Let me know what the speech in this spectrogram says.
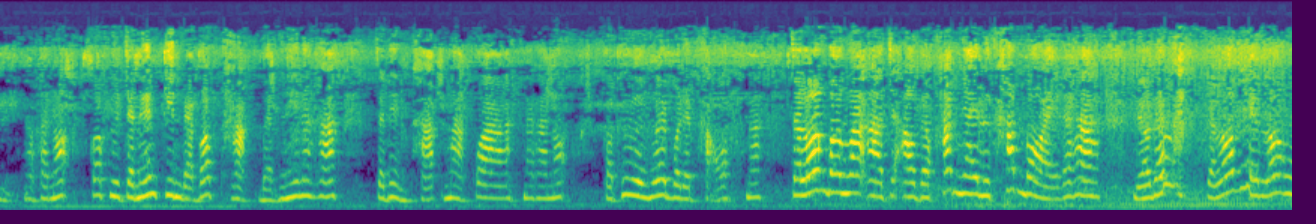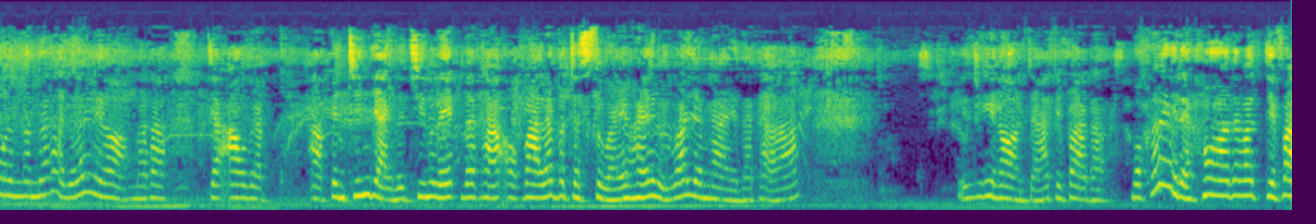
นี่นะคะเนาะก็คือจะเน้นกินแบบว่าผักแบบนี้นะคะ จะเน้นผักมากกว่านะคะเนาะก็คือเฮ้ยบไดเผานะ จะลองเบิ่งว่าอาจจะเอาแบบขั้นใหญ่หรือขั้นหน่อยนะคะ เดี๋ยวเด้อจะลองเห็นลองวนกันนะคะเด้อพี่น้องนะคะ จะเอาแบบอ่าเป็นชิ้นใหญ่หรือชิ้นเล็กนะคะ ออกมาแล้วมันจะสวยไหมหรือว่ายังไงนะคะพี่น้องจ๋าจิฟ้าก็บอกเคยได้ฮอแต่ว่าจิฟ้า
